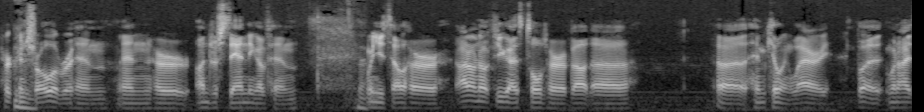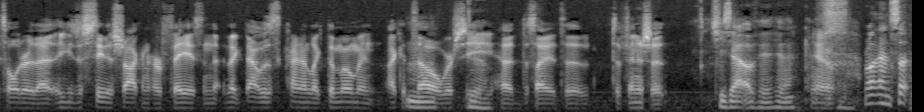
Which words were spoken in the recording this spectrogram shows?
her control over him and her understanding of him. Yeah. When you tell her, I don't know if you guys told her about uh, uh, him killing Larry, but when I told her that, you could just see the shock in her face, and like that was kind of like the moment I could tell where she Yeah. had decided to to finish it. She's out of here, yeah. Yeah, Right, and so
